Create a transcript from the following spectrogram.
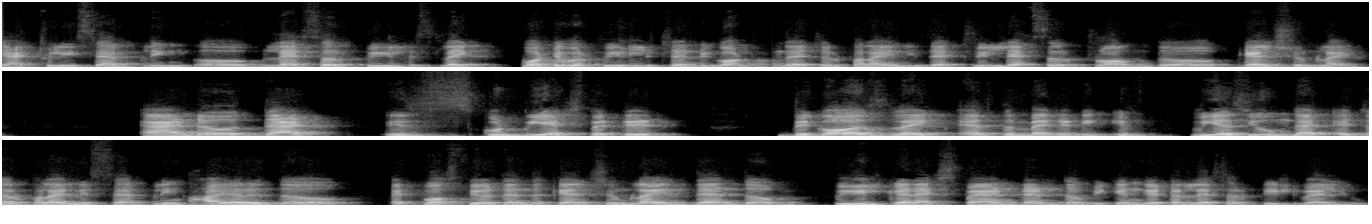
actually sampling uh, lesser fields, like whatever field strength we got from the H alpha line is actually lesser from the calcium line. And uh, that is could be expected because like as the magnetic, if we assume that H alpha line is sampling higher in the atmosphere than the calcium line, then the field can expand and the, we can get a lesser field value.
